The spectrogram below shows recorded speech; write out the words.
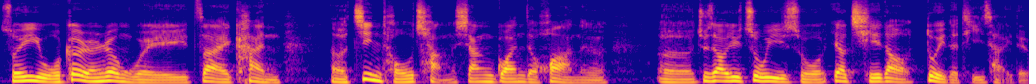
所以我个人认为在看。呃，镜头厂相关的话呢，呃，就是要去注意说要切到对的题材的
